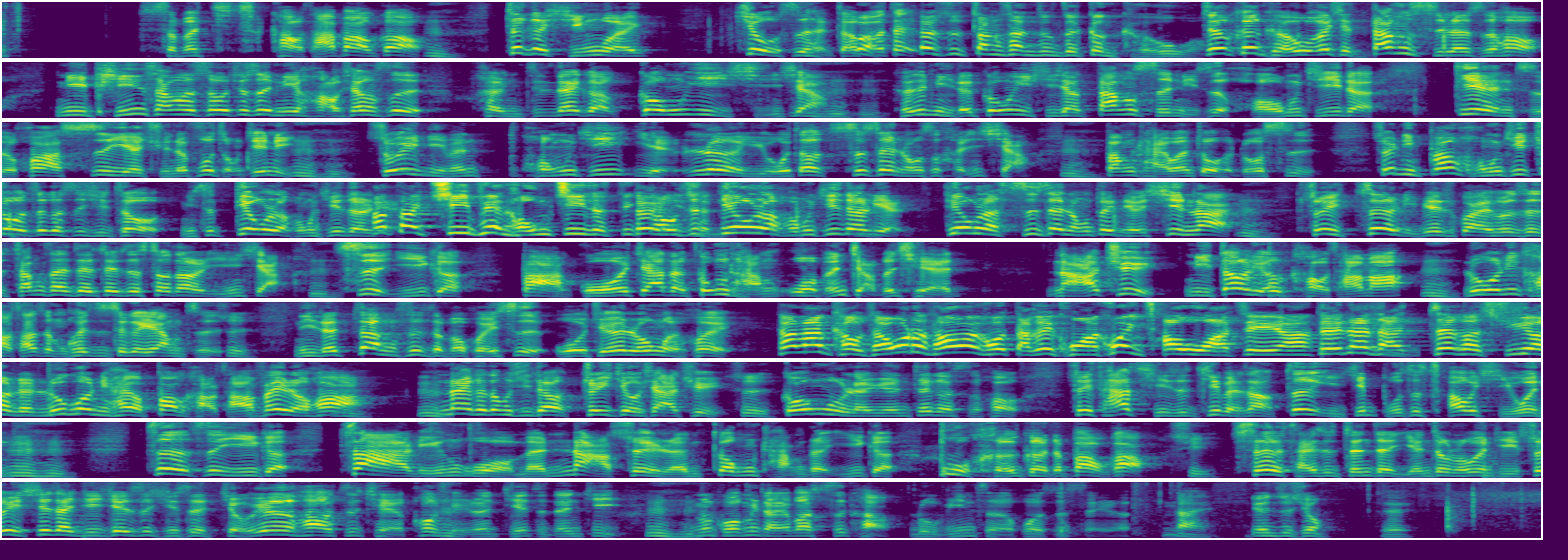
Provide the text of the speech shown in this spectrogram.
什么考察报告，嗯，这个行为就是很糟糕。但但是张善政这更可恶，这更可恶，而且当时的时候。你平常的时候就是你好像是很那个公益形象，可是你的公益形象，当时你是宏基的电子化事业群的副总经理，所以你们宏基也乐于我知道施正荣是很想帮台湾做很多事，所以你帮宏基做这个事情之后，你是丢了宏基的脸，他在欺骗宏基的，对，你是丢了宏基的脸，丢了施正荣对你的信赖，所以这里面怪说是张三在这次受到的影响，是一个把国家的公堂我们缴的钱。拿去，你到底有考察吗？嗯，如果你考察，怎么会是这个样子？是你的账是怎么回事？我觉得农委会他那考察，我的头外口打开看，可以抄我这啊。对，那咱这个需要的，如果你还有报考察费的话。那个东西都要追究下去，是。公务人员这个时候，所以他其实基本上这已经不是抄袭问题，这是一个诈领我们纳税人公堂的一个不合格的报告，是。这才是真正严重的问题。所以现在一件事情是九月二号之前候选人截止登记，嗯，你们国民党要不要思考鲁明哲或者是谁了？来，袁志兄，对。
